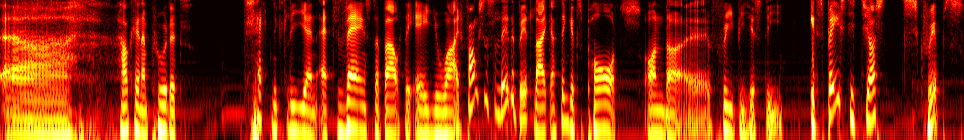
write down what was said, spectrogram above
uh, how can I put it? Technically and advanced about the AUR. It functions a little bit like I think it's ports on the uh, FreeBSD. It's basically just scripts.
